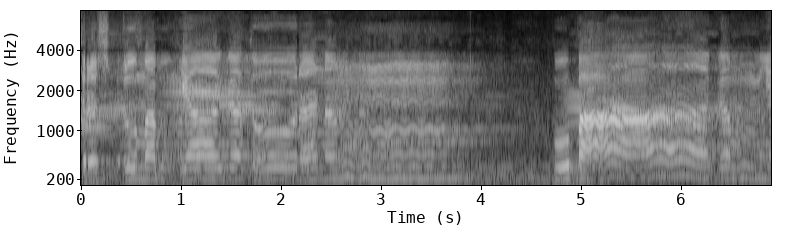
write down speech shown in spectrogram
द्रष्टुमभ्यागतोरणम् उपागम्य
